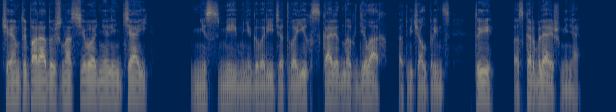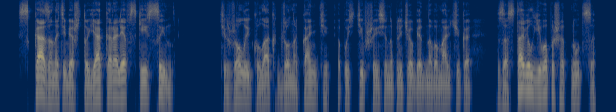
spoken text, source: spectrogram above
чем ты порадуешь нас сегодня, лентяй? — Не смей мне говорить о твоих скаредных делах, — отвечал принц. — Ты оскорбляешь меня. Сказано тебе, что я королевский сын. Тяжелый кулак Джона Канти, опустившийся на плечо бедного мальчика, заставил его пошатнуться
